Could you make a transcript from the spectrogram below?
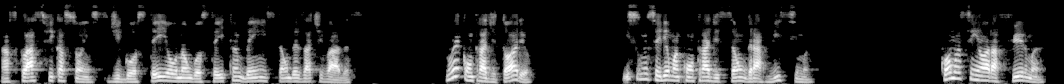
as classificações de gostei ou não gostei também estão desativadas. Não é contraditório? Isso não seria uma contradição gravíssima? Como a senhora afirma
